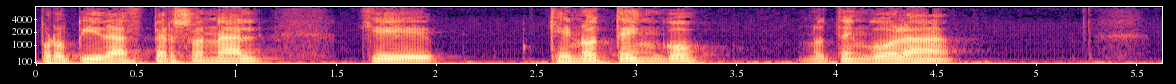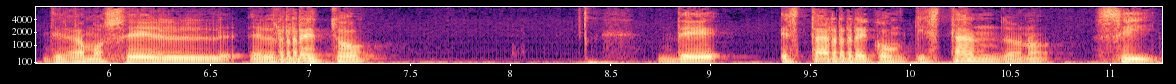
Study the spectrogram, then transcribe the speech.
propiedad personal que que no tengo, no tengo la, digamos, el, el reto de estar reconquistando, ¿no? Sí,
